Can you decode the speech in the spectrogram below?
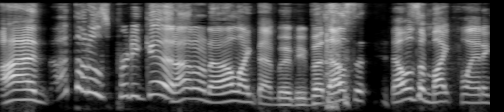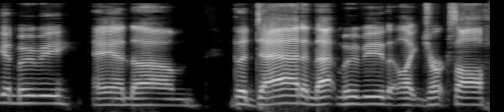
I I thought it was pretty good. I don't know. I like that movie, but that was a, that was a Mike Flanagan movie, and um the dad in that movie that like jerks off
